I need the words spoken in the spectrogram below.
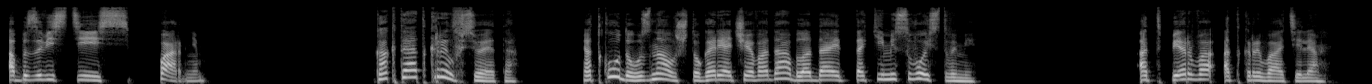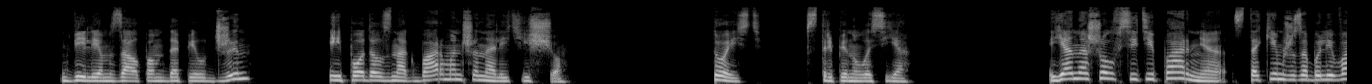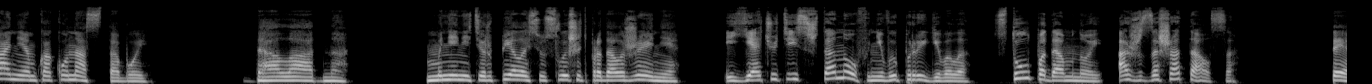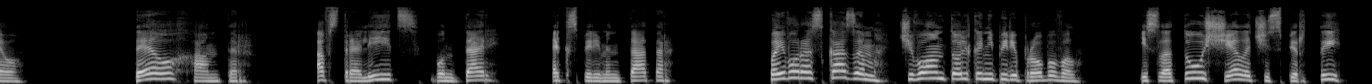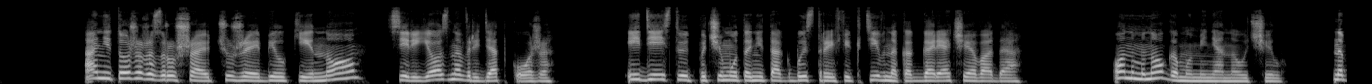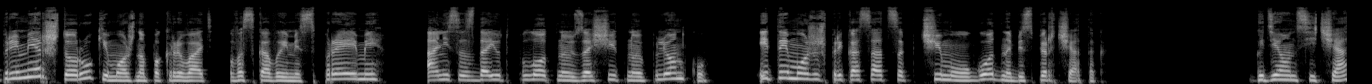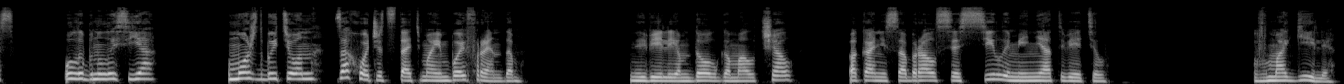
обзавестись парнем. Как ты открыл все это? Откуда узнал, что горячая вода обладает такими свойствами? От первооткрывателя. Вильям залпом допил джин и подал знак барменша налить еще. То есть, встрепенулась я. Я нашел в сети парня с таким же заболеванием, как у нас с тобой. Да ладно. Мне не терпелось услышать продолжение, и я чуть из штанов не выпрыгивала. Стул подо мной аж зашатался. Тео. Тео Хантер. Австралиец, бунтарь, экспериментатор. По его рассказам, чего он только не перепробовал кислоту, щелочи, спирты. Они тоже разрушают чужие белки, но серьезно вредят коже. И действуют почему-то не так быстро и эффективно, как горячая вода. Он многому меня научил. Например, что руки можно покрывать восковыми спреями, они создают плотную защитную пленку, и ты можешь прикасаться к чему угодно без перчаток. Где он сейчас? — улыбнулась я. «Может быть, он захочет стать моим бойфрендом». Вильям долго молчал, пока не собрался с силами и не ответил. «В могиле».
